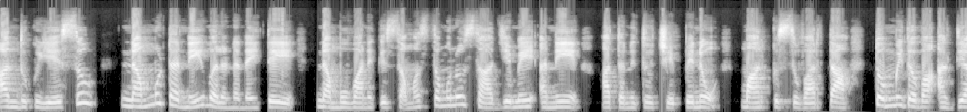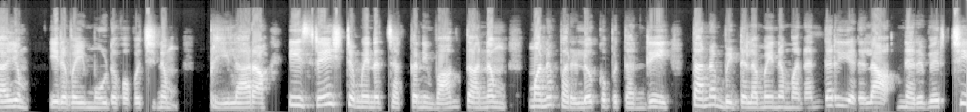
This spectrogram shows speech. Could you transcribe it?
అందుకు యేసు నమ్ముట నీ వలననైతే నమ్మువానికి సమస్తమును సాధ్యమే అని అతనితో చెప్పెను. మార్కుసు వార్త తొమ్మిదవ అధ్యాయం ఇరవై మూడవ వచనం. ప్రియులారా ఈ శ్రేష్టమైన చక్కని వాగ్దానం మన పరలోకపు తండ్రి తన బిడ్డలమైన మనందరి ఎడల నెరవేర్చి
